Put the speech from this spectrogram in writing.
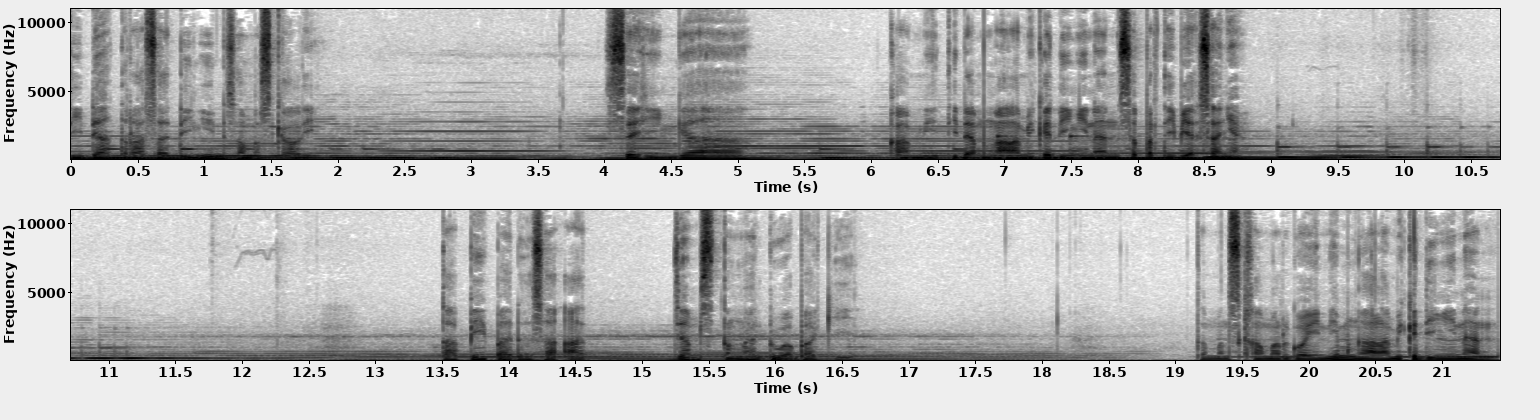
tidak terasa dingin sama sekali sehingga kami tidak mengalami kedinginan seperti biasanya. Tapi pada saat jam setengah dua pagi, teman sekamar gue ini mengalami kedinginan.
